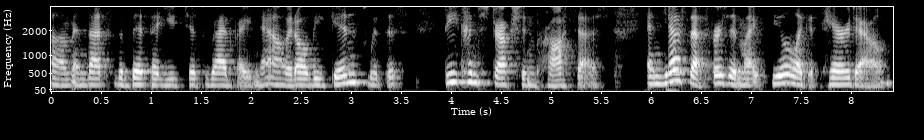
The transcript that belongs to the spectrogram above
Um, and that's the bit that you just read right now. It all begins with this deconstruction process. And yes, at first it might feel like a tear down,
